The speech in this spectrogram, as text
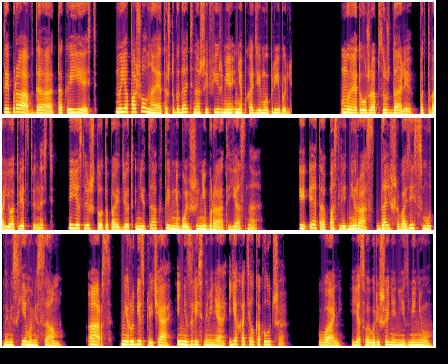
Ты прав, да, так и есть. Но я пошел на это, чтобы дать нашей фирме необходимую прибыль. Мы это уже обсуждали, под твою ответственность. Если что-то пойдет не так, ты мне больше не брат, ясно? И это последний раз. Дальше возись с мутными схемами сам. Арс, не руби с плеча и не злись на меня. Я хотел как лучше. Вань, я своего решения не изменю.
